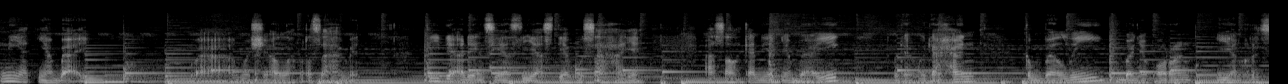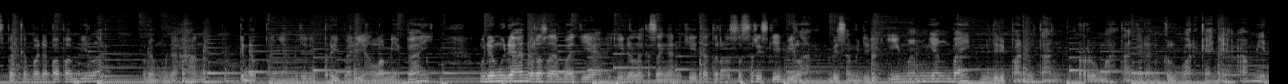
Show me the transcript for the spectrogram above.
niatnya baik. Wah, Masya Allah persahabat. Tidak ada yang sia-sia setiap usaha ya, asalkan niatnya baik. Mudah-mudahan kembali banyak orang yang respect kepada Papa Bilar mudah-mudahan ke depannya menjadi pribadi yang lebih baik. Mudah-mudahan tersahabat ya idola kesayangan kita terkhusus Rizky Bilar bisa menjadi imam yang baik menjadi panutan rumah tangga dan keluarganya. Amin.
